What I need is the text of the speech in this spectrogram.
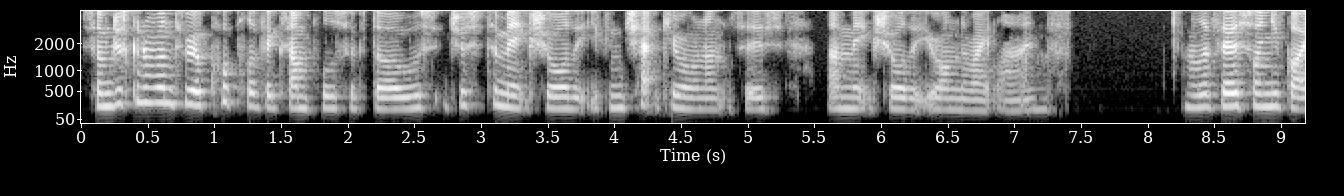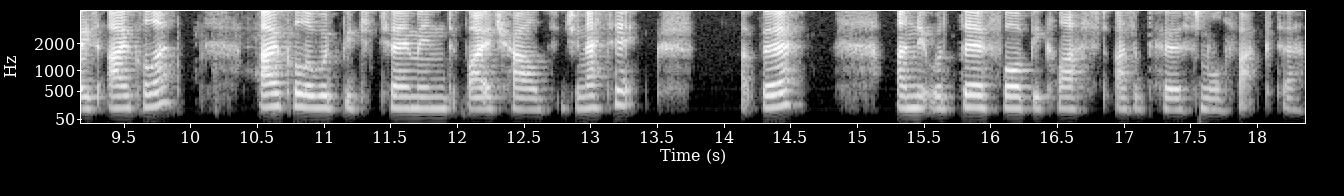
So I'm just going to run through a couple of examples of those just to make sure that you can check your own answers and make sure that you're on the right lines. Now the first one you've got is eye colour. Eye colour would be determined by a child's genetics. at birth, and it would therefore be classed as a personal factor.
